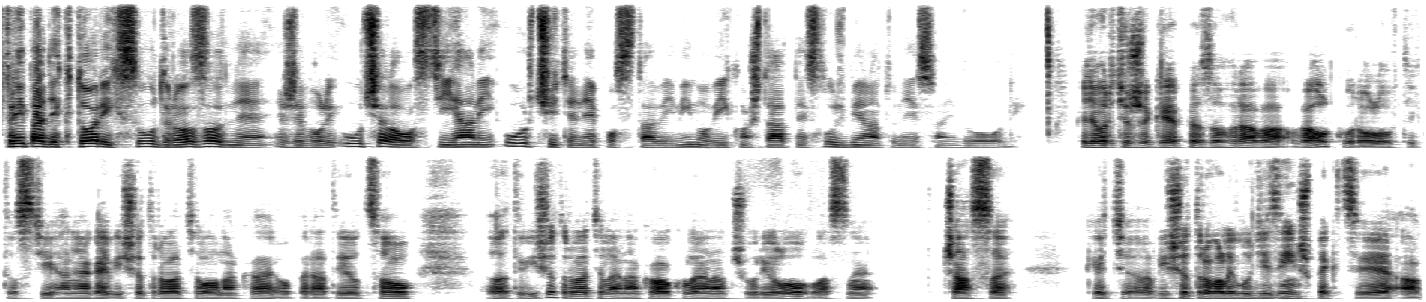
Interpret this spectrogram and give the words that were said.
v prípade ktorých súd rozhodne, že boli účelovo stíhaní, určite nepostaví mimo výkon štátnej služby a na to nie sú ani dôvody. Keď hovoríte, že GP zohráva veľkú rolu v týchto stíhaniach aj vyšetrovateľov, ako aj operatívcov, e, tí vyšetrovateľe ako okolo Jana Čurilu vlastne v čase, keď e, vyšetrovali ľudí z inšpekcie a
